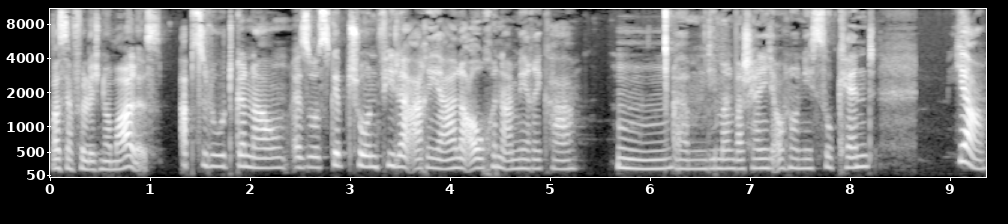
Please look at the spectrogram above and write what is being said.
Was ja völlig normal ist. Absolut, genau. Also es gibt schon viele Areale auch in Amerika, hm. ähm, die man wahrscheinlich auch noch nicht so kennt. Ja,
